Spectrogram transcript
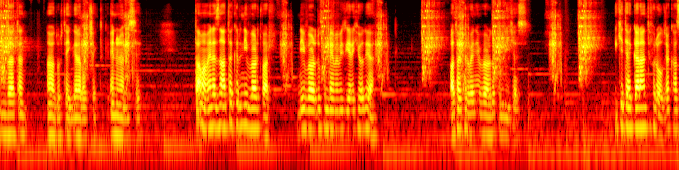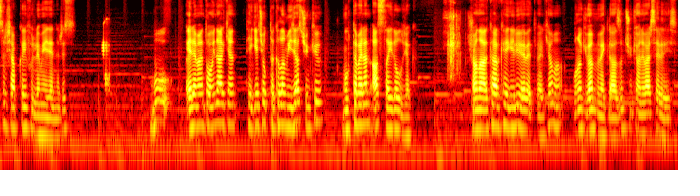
Ama Zaten Aa dur taglere bakacaktık. En önemlisi. Tamam en azından Attacker New World var. New World'u fulllememiz gerekiyordu ya. Attacker ve New World'u fullleyeceğiz. İki tek garanti full olacak. Hasır şapkayı fulllemeyi deneriz. Bu element oynarken tege çok takılamayacağız çünkü muhtemelen az sayıda olacak. Şu an arka arkaya geliyor evet belki ama buna güvenmemek lazım çünkü anniversary'deyiz.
